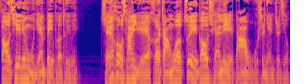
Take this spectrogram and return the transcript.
到七零五年被迫退位。前后参与和掌握最高权力达五十年之久，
